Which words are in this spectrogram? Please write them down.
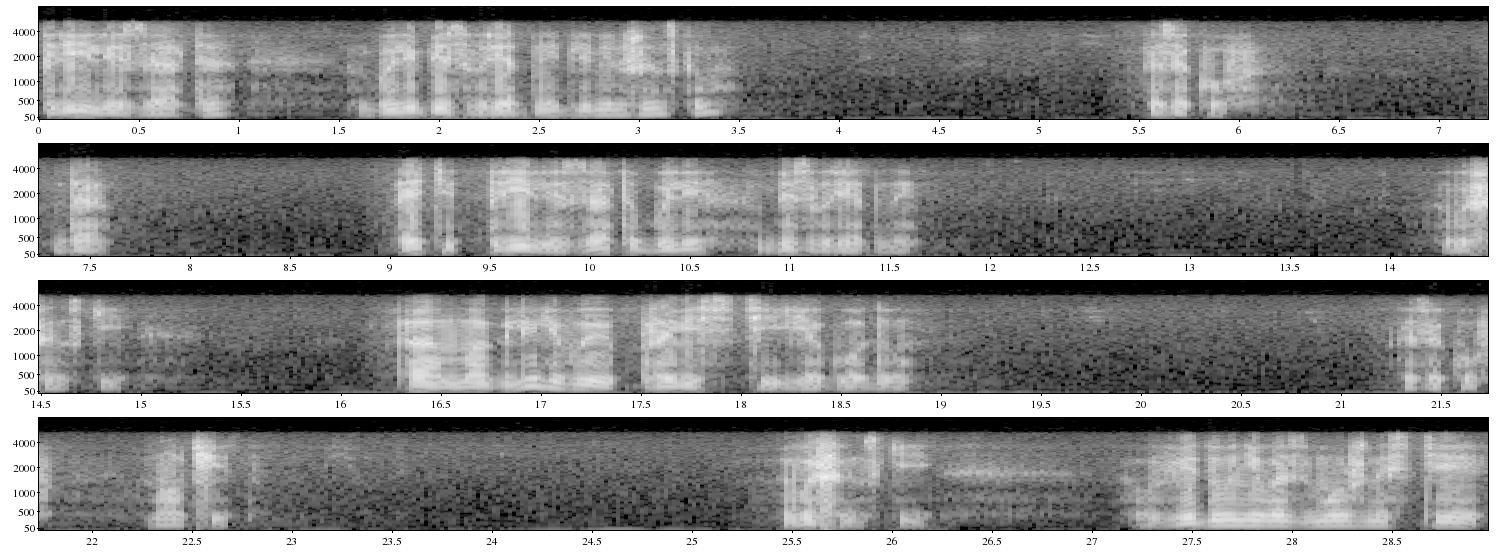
три лизата были безвредны для Минжинского? Казаков. Да. Эти три лизата были безвредны. Вышинский. А могли ли вы провести Ягоду? Казаков молчит. Вышинский. Ввиду невозможности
